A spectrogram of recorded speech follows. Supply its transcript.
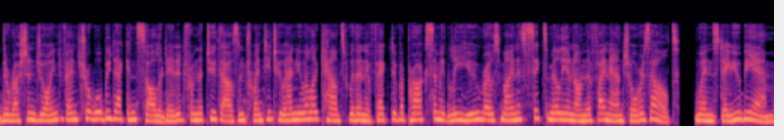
the Russian joint venture will be deconsolidated from the 2022 annual accounts with an effect of approximately euros minus 6 million on the financial result. Wednesday UBM,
